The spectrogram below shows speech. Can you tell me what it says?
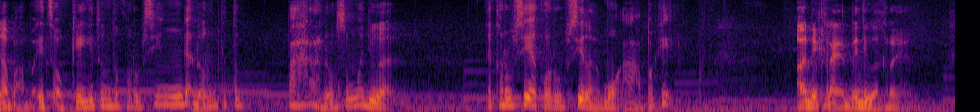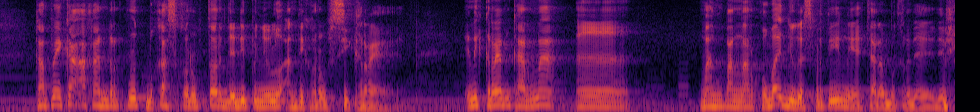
nggak apa-apa. It's okay gitu untuk korupsi? Enggak dong tetap parah dong. Semua juga ya korupsi ya korupsi lah. Mau apa ki? Oh ini keren ini juga keren. KPK akan rekrut bekas koruptor jadi penyuluh anti korupsi keren ini keren karena eh, mantan narkoba juga seperti ini ya cara bekerjanya. Jadi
